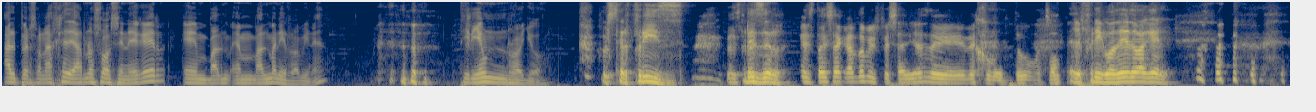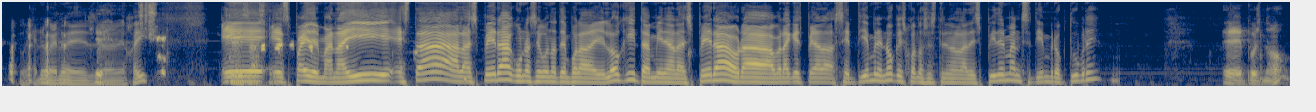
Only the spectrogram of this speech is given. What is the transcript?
al personaje de Arnold Schwarzenegger en, Bat- en Batman y Robin, ¿eh? Tenía un rollo. Mr. Freeze. estáis, Freezer. estáis sacando mis pesadillas de, de juventud, muchachos. El frigodedo aquel. Bueno, bueno, es, lo dejo ahí. Eh. Spider-Man, ahí está a la espera con una segunda temporada de Loki, también a la espera. Ahora habrá que esperar a septiembre, ¿no? Que es cuando se estrena la de Spider-Man, septiembre, octubre. Eh, pues no,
